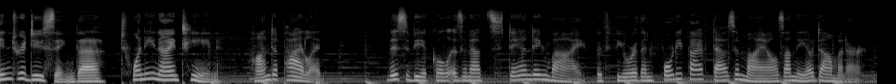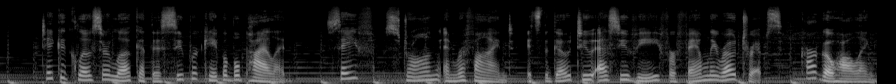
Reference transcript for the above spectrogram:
Introducing the 2019 Honda Pilot. This vehicle is an outstanding buy with fewer than 45,000 miles on the odometer. Take a closer look at this super capable Pilot. Safe, strong, and refined, it's the go-to SUV for family road trips, cargo hauling,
